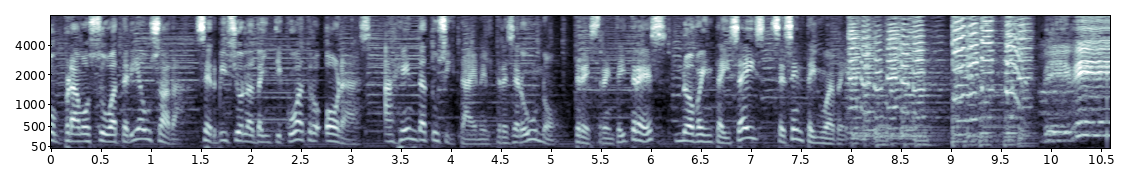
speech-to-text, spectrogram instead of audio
Compramos tu batería usada. Servicio las 24 horas. Agenda tu cita en el 301-333-9669. Vivir.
